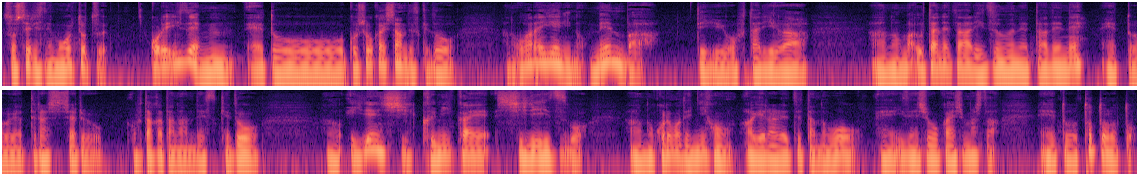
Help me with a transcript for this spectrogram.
そしてですねもう一つ。これ以前、えーと、ご紹介したんですけどあのお笑い芸人のメンバーっていうお二人があの、まあ、歌ネタリズムネタでね、えっと、やってらっしゃるお二方なんですけどあの遺伝子組み換えシリーズをあのこれまで2本挙げられてたのを、えー、以前紹介しました、えーと、トトロと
